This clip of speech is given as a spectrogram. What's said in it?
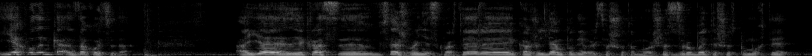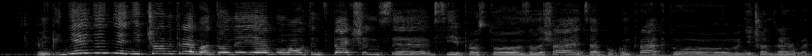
є хвилинка, заходь сюди. А я якраз е, все ж виніс з квартири, кажу, йдемо подивишся, що там, може щось зробити, щось допомогти. А він каже, ні, ні, ні, нічого не треба, то не є out inspection, все, всі просто залишаються по контракту, нічого не треба робити.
